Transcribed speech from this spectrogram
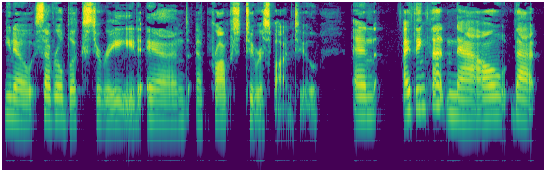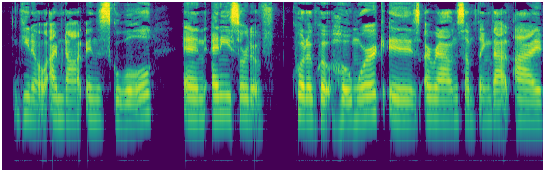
you know, several books to read and a prompt to respond to. And I think that now that, you know, I'm not in school and any sort of quote unquote homework is around something that I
